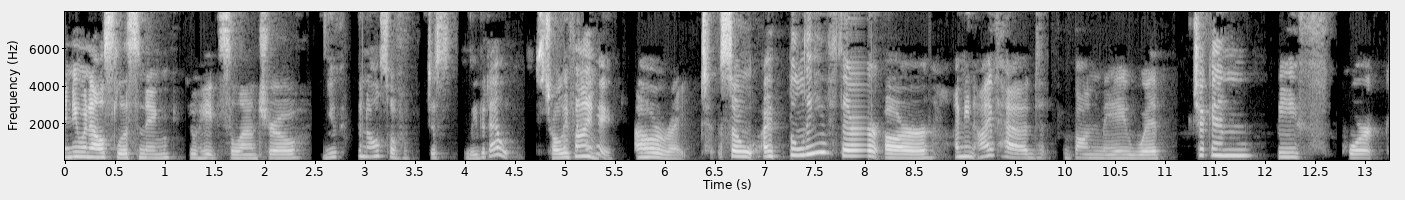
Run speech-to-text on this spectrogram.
Anyone else listening who hates cilantro, you can also just leave it out. It's totally fine. All right. So I believe there are, I mean, I've had banh mi with chicken, beef, pork.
